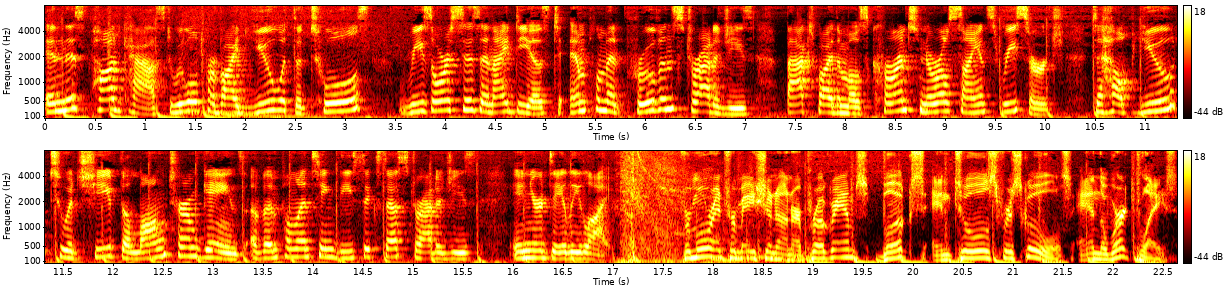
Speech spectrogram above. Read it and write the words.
In this podcast, we will provide you with the tools resources, and ideas to implement proven strategies backed by the most current neuroscience research to help you to achieve the long term gains of implementing these success strategies in your daily life. For more information on our programs, books, and tools for schools and the workplace,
